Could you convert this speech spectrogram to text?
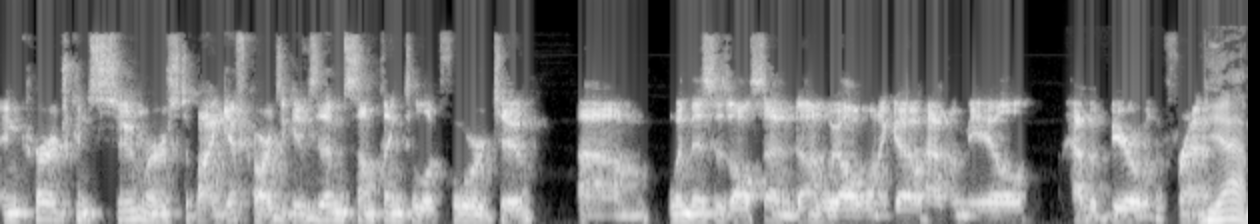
encourage consumers to buy gift cards. It gives them something to look forward to. Um, when this is all said and done, we all want to go have a meal, have a beer with a friend. Yeah.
